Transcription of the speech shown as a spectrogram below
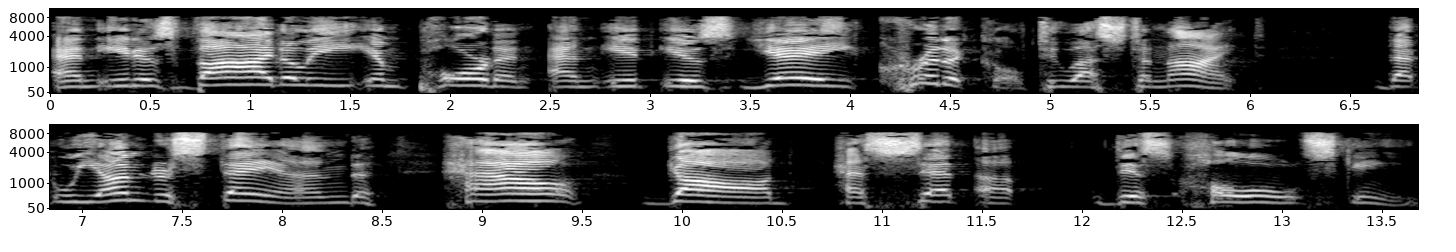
And it is vitally important and it is, yea, critical to us tonight that we understand how God has set up this whole scheme.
